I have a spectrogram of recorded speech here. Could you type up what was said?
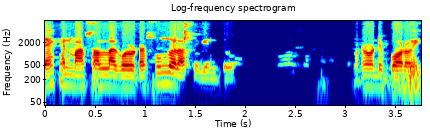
দেখেন মাশাল্লাহ গরুটা সুন্দর আছে কিন্তু। মোটামুটি বড়ই।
